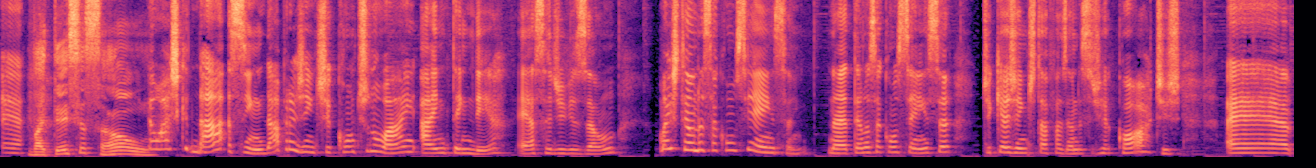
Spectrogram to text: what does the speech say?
É. Vai ter exceção. Eu acho que dá, assim, dá pra gente continuar a entender essa divisão, mas tendo essa consciência, né? Tendo essa consciência de que a gente tá fazendo esses recortes é,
